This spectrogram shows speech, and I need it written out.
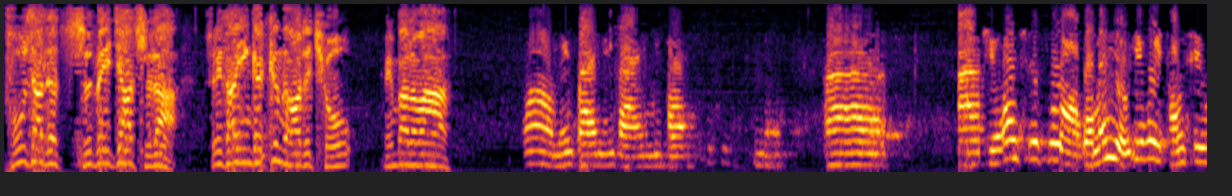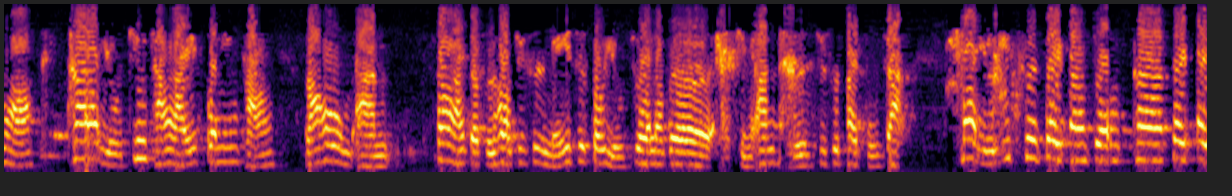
菩萨的慈悲加持了，所以他应该更好的求，明白了吗？哦，明白明白明白。嗯啊啊，请问师傅啊，我们有一位同修啊，他有经常来观音堂，然后啊上来的时候就是每一次都有做那个 请安词，就是拜菩萨。那有一次在当中，他在拜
